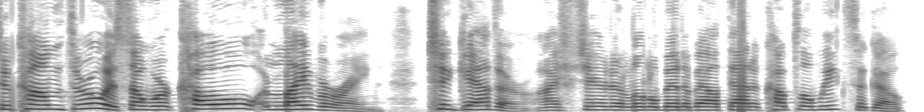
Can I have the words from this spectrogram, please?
to come through us. So we're co laboring together. I shared a little bit about that a couple of weeks ago.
